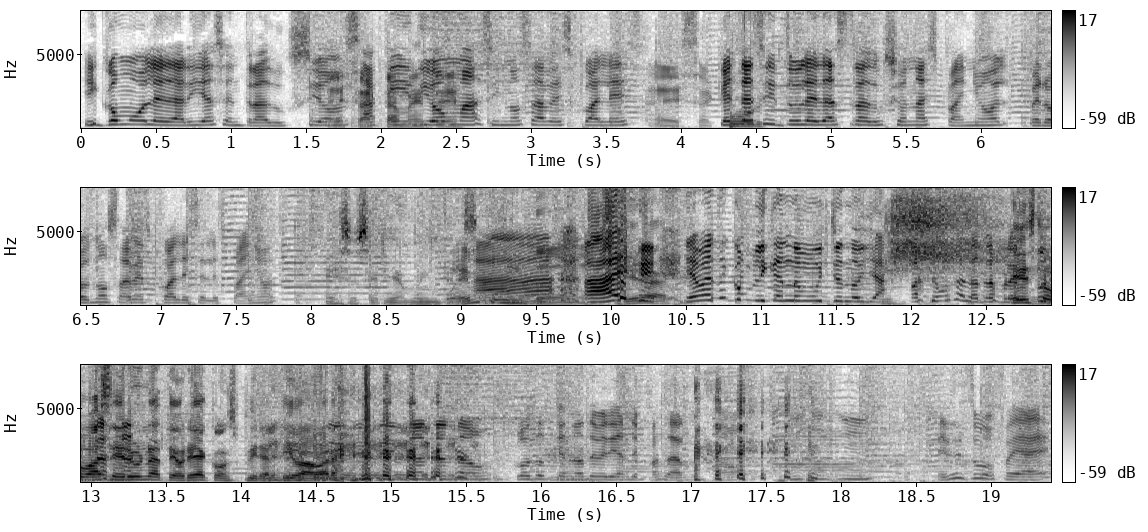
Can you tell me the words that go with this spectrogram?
¿Y cómo le darías en traducción a qué idioma si no sabes cuál es? exacto. ¿Qué tal Por- si tú le das traducción a español, pero no sabes cuál es el español? Eso sería muy Buen interesante. punto. Ah, ay, ya me estoy complicando mucho, no ya. Pasemos a la otra pregunta. Esto va a ser una teoría conspirativa ahora. No, no, no, cosas que no deberían de pasar. No. Esa estuvo fea, ¿eh?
